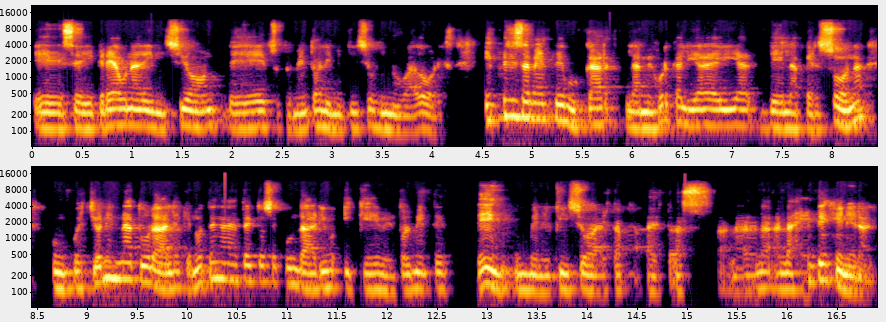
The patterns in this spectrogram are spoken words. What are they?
eh, se crea una división de suplementos alimenticios innovadores. Es precisamente buscar la mejor calidad de vida de la persona con cuestiones naturales que no tengan efectos secundarios y que eventualmente den un beneficio a, esta, a, estas, a, la, gente en general.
